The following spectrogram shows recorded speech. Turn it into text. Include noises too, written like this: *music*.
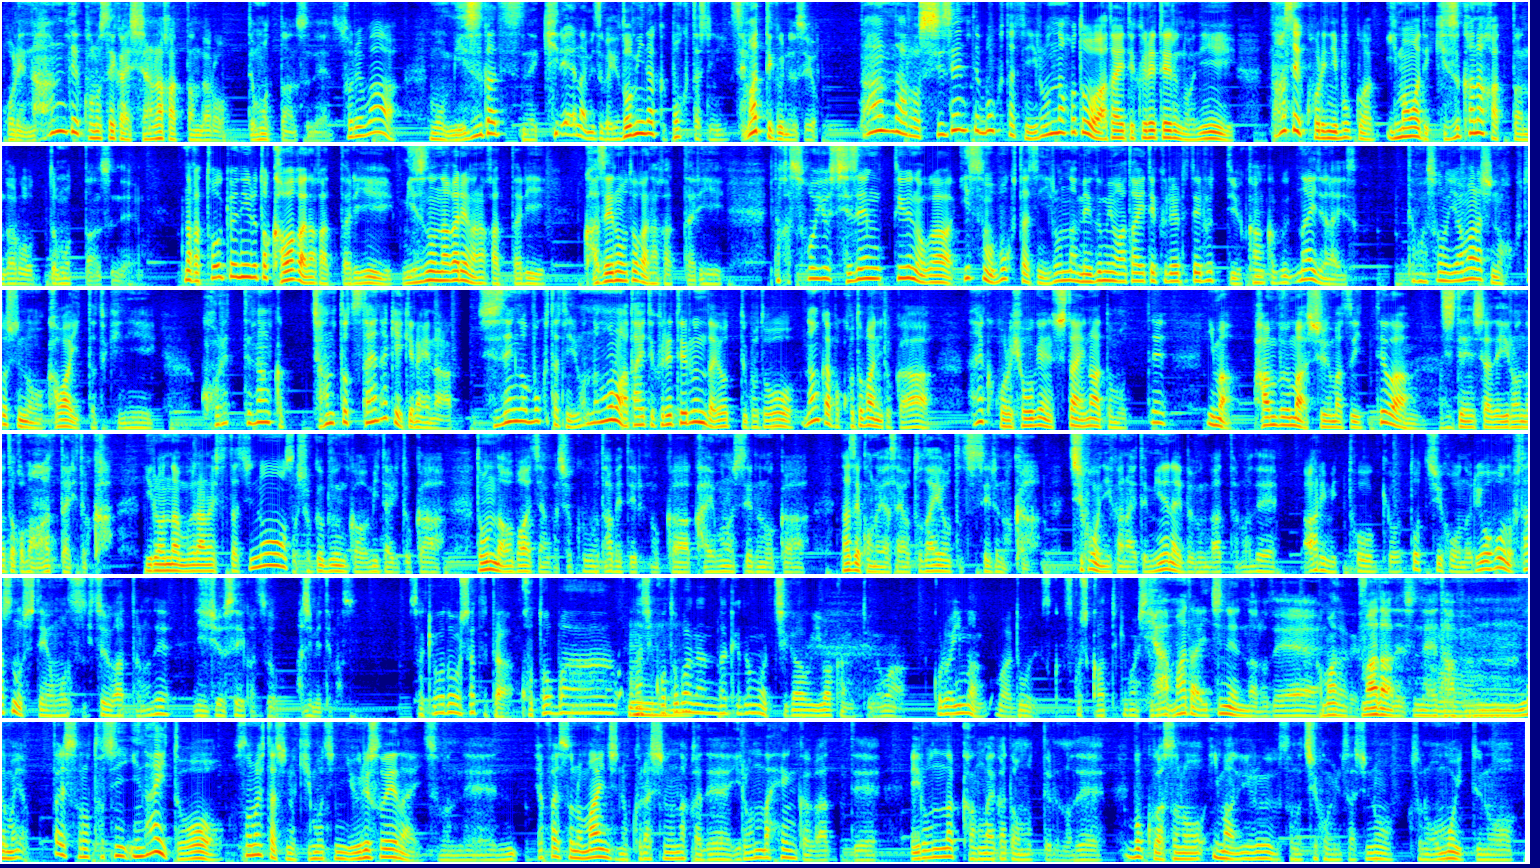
俺なんでこの世界知らなかったんだろうって思ったんですね。それはもう水がですね綺麗な水がよどみなく僕たちに迫ってくるんですよ。なんだろう自然って僕たちにいろんなことを与えてくれてるのになぜこれに僕は今まで気づかなかったんだろうって思ったんですね。なんか東京にいると川がなかったり水の流れがなかったり風の音がなかったりなんかそういう自然っていうのがいつも僕たちにいろんな恵みを与えてくれてるっていう感覚ないじゃないですか。でもその山梨の北杜市の川行った時にこれってなんかちゃんと伝えなきゃいけないな。自然が僕たちにいろんなものを与えてくれてるんだよってことをなんかやっぱ言葉にとか何かこれ表現したいなと思って今半分まあ週末行っては自転車でいろんなとこ回ったりとかいろんな村の人たちの食文化を見たりとかどんなおばあちゃんが食を食べてるのか買い物してるのかなぜこの野菜を途絶えようとしているのか地方に行かないと見えない部分があったのである意味東京と地方の両方の2つの視点を持つ必要があったので二重生活を始めてます。先ほどおっしゃってた言葉同じ言葉なんだけども違う違和感っていうのはこれは今はどうですか？少し変わってきました、いやまだ1年なのでまだですまだですね多分。でもやっぱりその土地にいないとその人たちの気持ちに寄り添えないですもんね。やっぱりその毎日の暮らしの中でいろんな変化があっていろんな考え方を持ってるので僕はその今いるその地方の人たちのその思いっていうのを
